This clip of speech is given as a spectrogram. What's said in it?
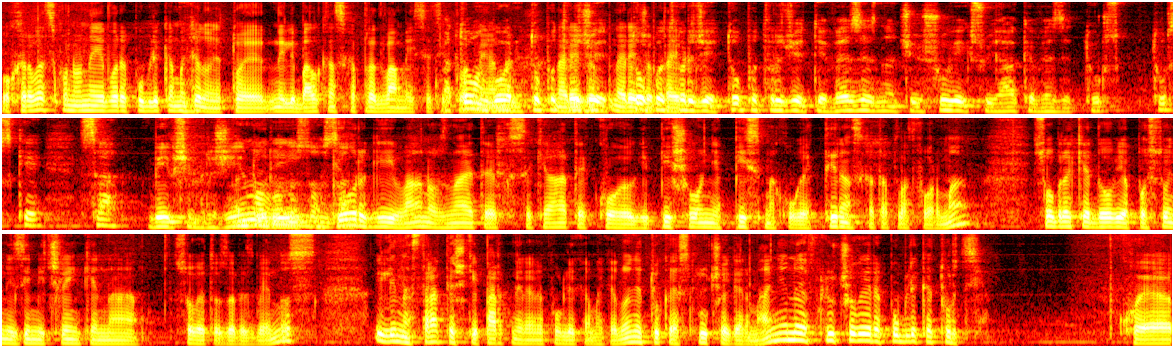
во Хрватска, но не е во Република Македонија. Тоа е нели балканска пред два месеци. А тоа вам тоа потврđuje, тоа потврđuje, тоа потврđuje те везе, значи уште увек су јаке везе Турска Турске са бившим режимом, Дори, односно са... Георги Иванов, знаете, ако се кејате, кој ги пише оние писма кога е Тиранската платформа, собраке до да овие постојни земји членки на Советот за безбедност или на стратешки партнери на Република Македонија, тука е случај Германија, но е вклучува и Република Турција, која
